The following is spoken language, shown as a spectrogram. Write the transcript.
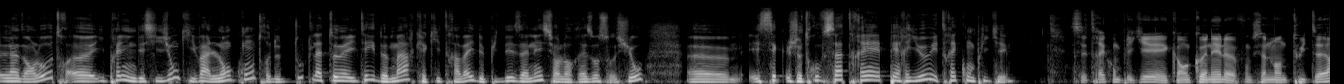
l'un dans l'autre, euh, ils prennent une décision qui va à l'encontre de toute la tonalité de marques qui travaillent depuis des années sur leurs réseaux sociaux. Euh, et je trouve ça très périlleux et très compliqué. C'est très compliqué et quand on connaît le fonctionnement de Twitter,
